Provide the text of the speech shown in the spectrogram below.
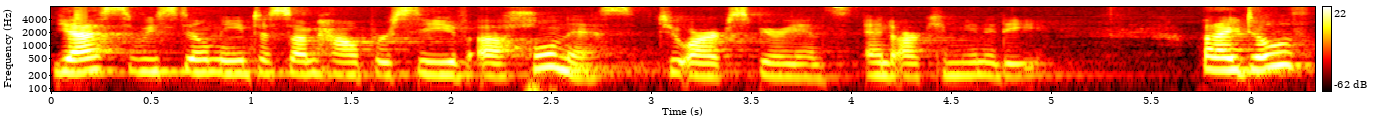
Yes, we still need to somehow perceive a wholeness to our experience and our community. But I don't,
